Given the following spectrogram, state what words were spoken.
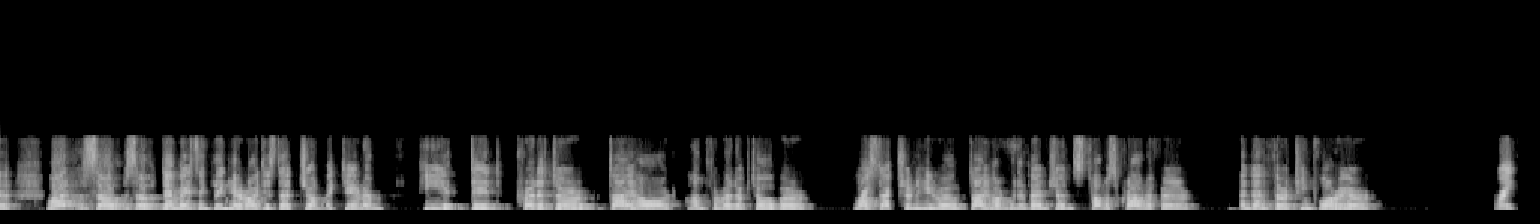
well, so so the amazing thing here, right, is that John McTiernan he did Predator, Die Hard, Hunt for Red October, Last Action Hero, Die Hard with a Vengeance, Thomas Crown Affair, and then Thirteenth Warrior. Right.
